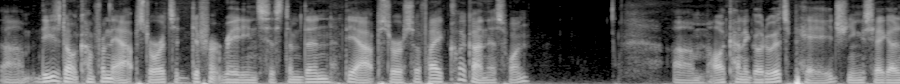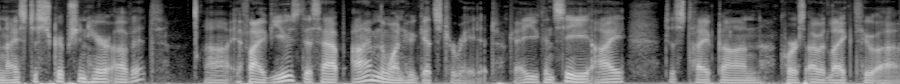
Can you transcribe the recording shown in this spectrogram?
um, these don't come from the App Store. It's a different rating system than the App Store. So if I click on this one, um, I'll kind of go to its page. You can see I got a nice description here of it. Uh, if I've used this app, I'm the one who gets to rate it. Okay, you can see I just typed on, of course, I would like to uh,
